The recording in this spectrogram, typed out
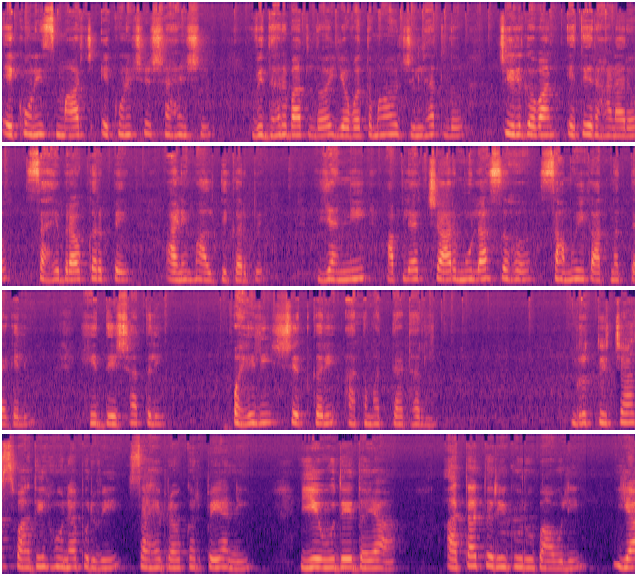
एकोणीस मार्च एकोणीसशे शहाऐंशी विदर्भातलं यवतमाळ जिल्ह्यातलं चिलगवान येथे राहणारं साहेबराव करपे आणि मालती करपे यांनी आपल्या चार मुलासह सामूहिक आत्महत्या केली. ही देशातली पहिली शेतकरी आत्महत्या ठरली. मृत्यूच्या स्वाधीन होण्यापूर्वी साहेबराव करपे यांनी येऊ दे दया आता तरी गुरु पावली या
